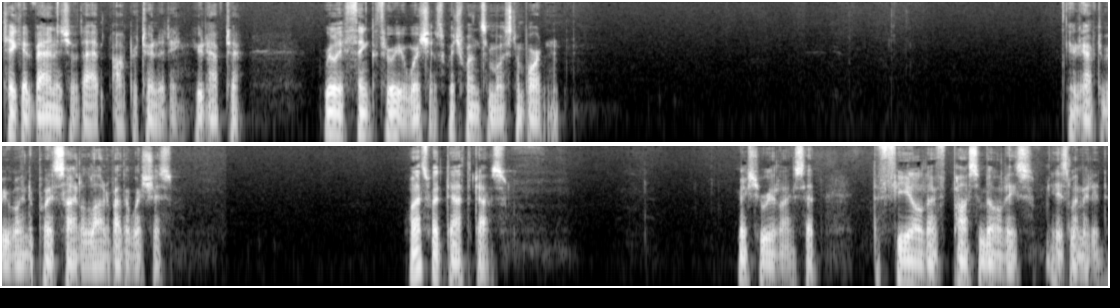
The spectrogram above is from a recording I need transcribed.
take advantage of that opportunity, you'd have to really think through your wishes, which ones are most important. You'd have to be willing to put aside a lot of other wishes. Well, that's what death does. Makes you realize that the field of possibilities is limited.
